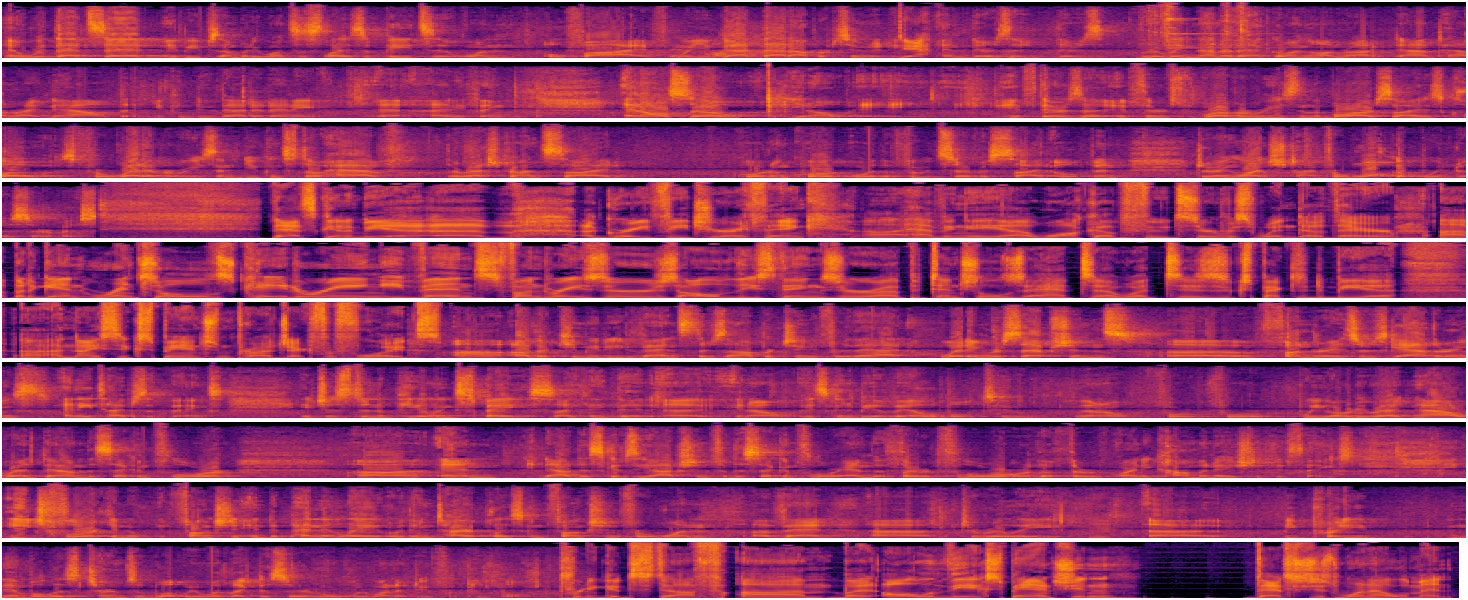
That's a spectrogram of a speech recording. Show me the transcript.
And with that said, maybe if somebody wants a slice of pizza at 105, well, you've got that opportunity. Yeah. And there's a, there's really none of that going on around downtown right now, that you can do that at any, at anything. And also, you know, if there's a, if there's whatever reason the bar side is closed, for whatever reason, you can still have the restaurant side, quote unquote, or the food service side open during lunchtime for walk-up window service. That's going to be a, a, a great feature, I think, uh, having a uh, walk up food service window there. Uh, but again, rentals, catering, events, fundraisers, all of these things are uh, potentials at uh, what is expected to be a, a nice expansion project for Floyd's. Uh, Other community events, there's an opportunity for that, wedding receptions, uh, fundraisers, gatherings, any types of things. It's just an appealing space. I think that, uh, you know, it's going to be available to, you know, for, for, we already right now rent down the second floor, uh, and now this gives the option for the second floor and the third floor, or the third, or any combination of these things. Each floor can function independently, or the entire place can function for one event, uh, to really uh, be pretty nimble as terms of what we would like to serve and what we want to do for people. Pretty good stuff. Um, but all of the expansion, that's just one element.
